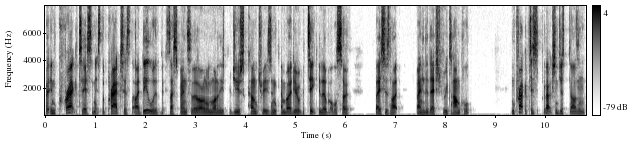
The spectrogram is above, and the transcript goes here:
But in practice, and it's the practice that I deal with because I spent so long in one of these produced countries, in Cambodia in particular, but also places like Bangladesh, for example. In practice, production just doesn't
